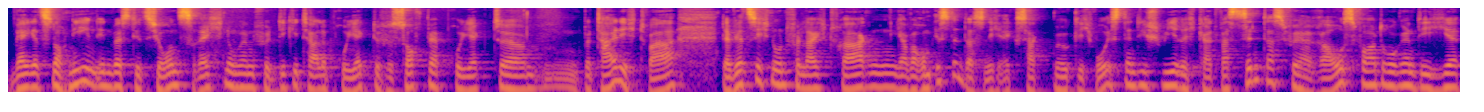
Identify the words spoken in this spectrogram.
Wer jetzt noch nie in Investitionsrechnungen für digitale Projekte, für Softwareprojekte hm, beteiligt war, der wird sich nun vielleicht fragen, ja, warum ist denn das nicht exakt möglich? Wo ist denn die Schwierigkeit? Was sind das für Herausforderungen, die hier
